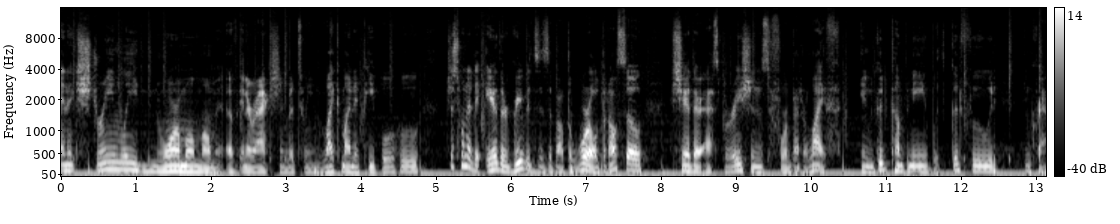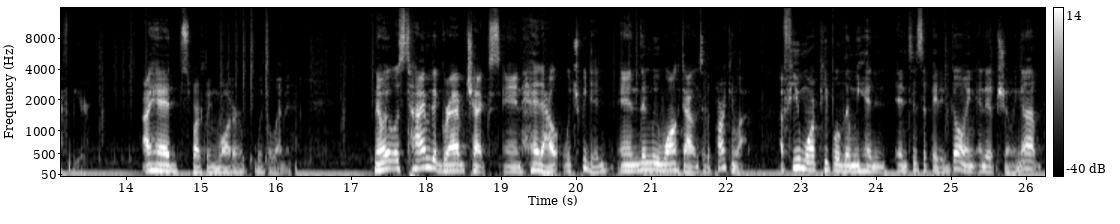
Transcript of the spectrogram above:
an extremely normal moment of interaction between like minded people who just wanted to air their grievances about the world, but also share their aspirations for a better life in good company with good food and craft beer. I had sparkling water with a lemon. Now it was time to grab checks and head out, which we did, and then we walked out into the parking lot. A few more people than we had anticipated going ended up showing up,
